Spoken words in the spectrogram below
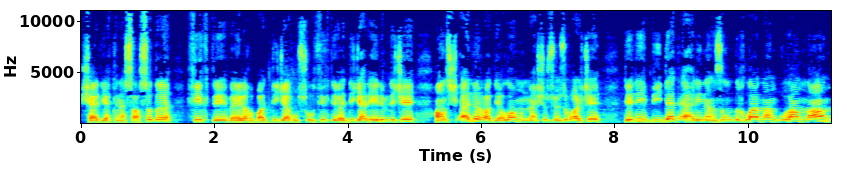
şəriətin əsasıdır fiqdir və elə digər usul fiqdir və digər elmdir ki, hansı ki, Əli radiyallahu anh məşhur sözü var ki, dedi, bidət əhli ilə, zındıqlarla, Quranla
